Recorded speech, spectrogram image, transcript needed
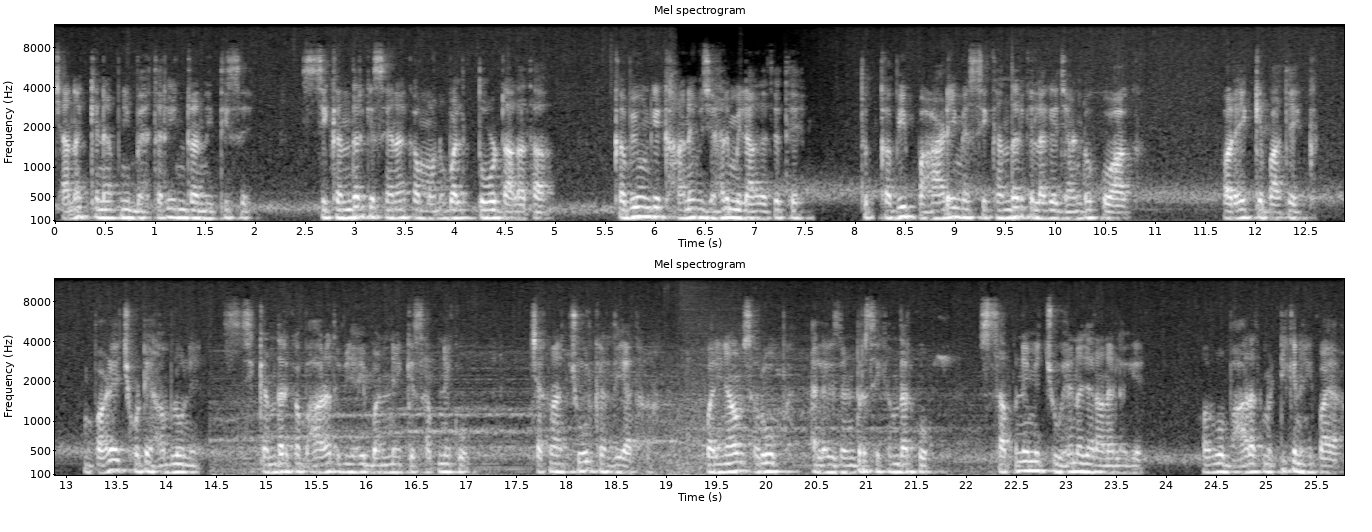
चाणक्य ने अपनी बेहतरीन रणनीति से सिकंदर की सेना का मनोबल तोड़ डाला था। कभी उनके खाने में जहर मिला देते थे तो कभी पहाड़ी में सिकंदर के लगे झंडों को आग। और एक के बाद एक बड़े छोटे हमलों ने सिकंदर का भारत विजयी बनने के सपने को चकनाचूर कर दिया था। परिणाम स्वरूप अलेक्जेंडर सिकंदर को सपने में चूहे नज़र आने लगे और वो भारत में टिक नहीं पाया।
